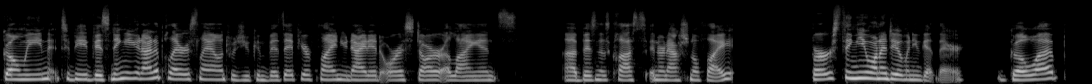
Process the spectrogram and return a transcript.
going to be visiting a United Polaris lounge, which you can visit if you're flying United or a Star Alliance uh, business class international flight, first thing you want to do when you get there, go up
